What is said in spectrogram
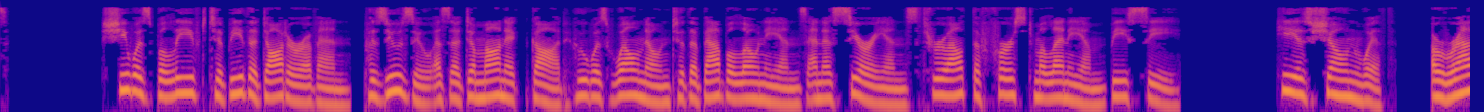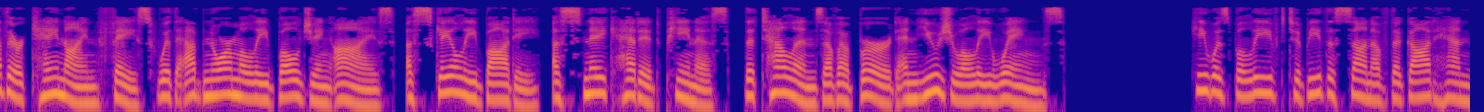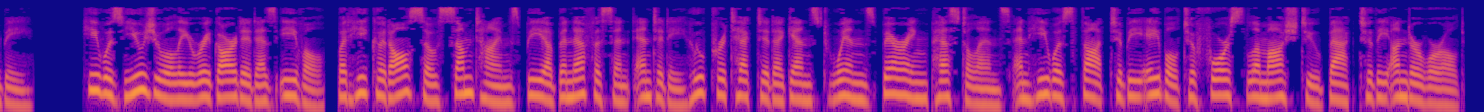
She was believed to be the daughter of En. Pazuzu is a demonic god who was well known to the Babylonians and Assyrians throughout the first millennium BC. He is shown with a rather canine face with abnormally bulging eyes, a scaly body, a snake-headed penis, the talons of a bird and usually wings. He was believed to be the son of the god Hanbi. He was usually regarded as evil, but he could also sometimes be a beneficent entity who protected against winds bearing pestilence and he was thought to be able to force Lamashtu back to the underworld.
